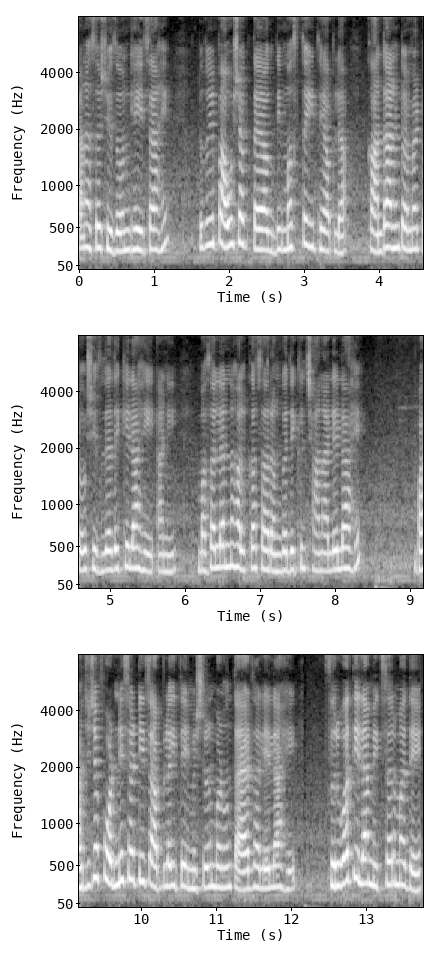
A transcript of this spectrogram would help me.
छान असं शिजवून घ्यायचं आहे. तर तुम्ही पाहू शकता अगदी मस्त इथे आपला कांदा आणि टोमॅटो शिजले देखील आहे आणि मसाल्यांना हलकासा रंग देखील छान आलेला आहे. भाजीच्या फोडणीसाठीच आपलं इथे मिश्रण बनवून तयार झालेलं आहे. सुरुवातीला मिक्सरमध्ये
